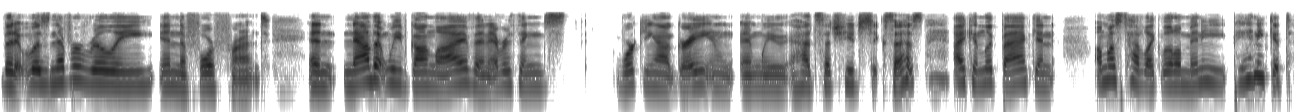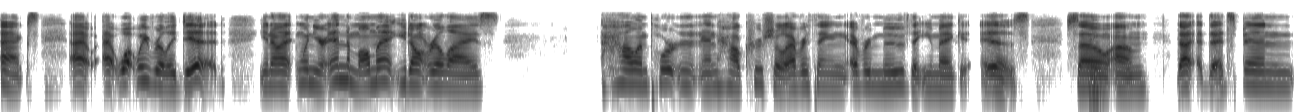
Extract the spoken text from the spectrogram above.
but it was never really in the forefront. And now that we've gone live and everything's working out great and, and we had such huge success, I can look back and almost have like little mini panic attacks at, at what we really did. You know, when you're in the moment, you don't realize how important and how crucial everything every move that you make is. So um that that's been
